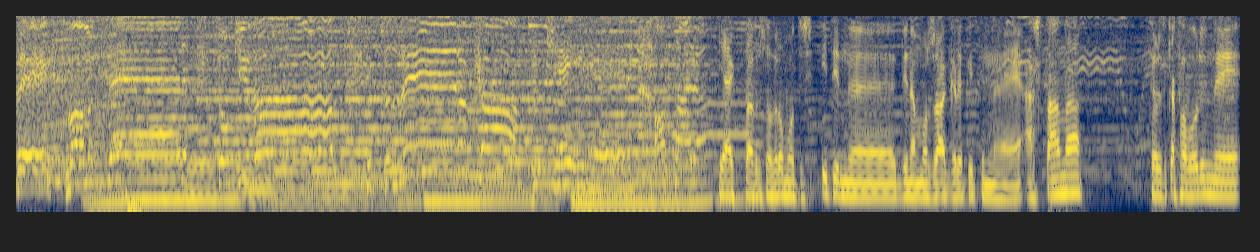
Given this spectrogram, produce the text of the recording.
Wanted everything. Mama said, don't give up. It's a little complicated. All tied up. Η ΑΕΚ θα βρει στον δρόμο της ή την ε, Δυναμό Ζάγκρεπ ή την ε, Αστάνα. Θεωρητικά φαβορή είναι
